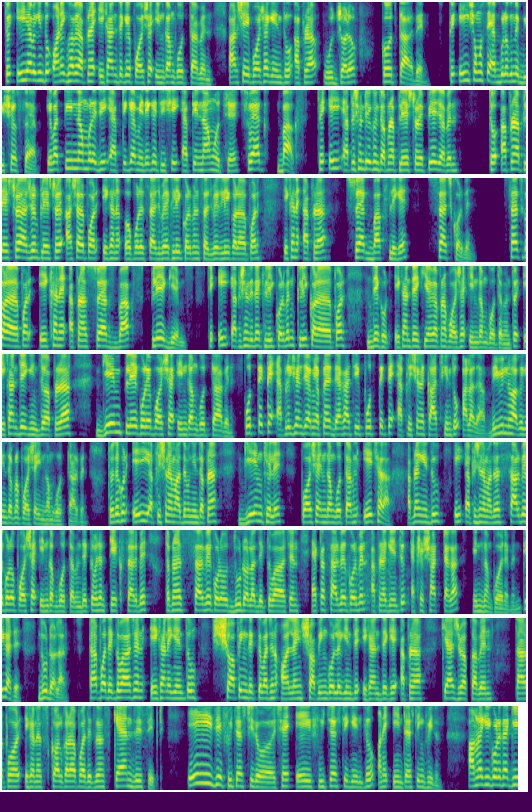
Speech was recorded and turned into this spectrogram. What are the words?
তো এইভাবে কিন্তু অনেকভাবে আপনারা এখান থেকে পয়সা ইনকাম করতে পারবেন, আর সেই পয়সা কিন্তু আপনারা উজ্জ্বলও করতে পারবেন। তো এই সমস্ত অ্যাপগুলো কিন্তু বিশ্বস্ত অ্যাপ এবার তিন নম্বরে যে অ্যাপটিকে আমি রেখেছি, সেই অ্যাপটির নাম হচ্ছে সোয়াগ বাক্স তো এই অ্যাপ্লিকেশনটিও কিন্তু আপনারা প্লে স্টোরে পেয়ে যাবেন। তো আপনারা প্লে স্টোরে আসবেন প্লে স্টোরে আসার পর এখানে ওপরে সার্চ বারে ক্লিক করবেন। সার্চ বারে ক্লিক করার পর এখানে আপনারা সোয়াগ বাক্স লিখে সার্চ করবেন। সার্চ করার পর এখানে আপনার সোয়াক্স বাক্স প্লে গেমস তো এই অ্যাপ্লিকেশনটিতে ক্লিক করবেন। ক্লিক করার পর দেখুন, এখান থেকে কীভাবে আপনার পয়সা ইনকাম করতে পারবেন তো এখান থেকে কিন্তু আপনারা গেম প্লে করে পয়সা ইনকাম করতে পারবেন। প্রত্যেকটা অ্যাপ্লিকেশন যে আমি আপনাদের দেখাচ্ছি, প্রত্যেকটা অ্যাপ্লিকেশনের কাজ কিন্তু আলাদা। বিভিন্নভাবে কিন্তু আপনার পয়সা ইনকাম করতে পারবেন। তো দেখুন, এই অ্যাপ্লিকেশনের মাধ্যমে কিন্তু আপনার গেম খেলে পয়সা ইনকাম করতে পারবেন। এছাড়া আপনারা কিন্তু এই অ্যাপ্লিকেশনের মাধ্যমে সার্ভে করেও পয়সা ইনকাম করতে পারবেন। দেখতে পাচ্ছেন টেক্স সার্ভে তো আপনারা সার্ভে করেও দু ডলার দেখতে পাচ্ছেন। একটা সার্ভে করবেন, আপনারা কিন্তু একশো ষাট টাকা ইনকাম করে নেবেন, ঠিক আছে? দু ডলার তারপর দেখতে পাচ্ছেন, এখানে কিন্তু শপিং দেখতে পাচ্ছেন অনলাইন শপিং করলে কিন্তু এখান থেকে আপনারা ক্যাশব্যাক পাবেন। তারপর এখানে স্কল করার পর দেখতে স্ক্যান রিসিপ্ট এই যে ফিচার্সটি রয়েছে, এই ফিচার্সটি কিন্তু অনেক ইন্টারেস্টিং ফিচার্স আমরা কি করে থাকি?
